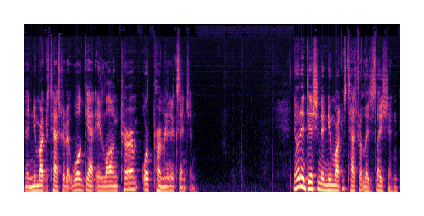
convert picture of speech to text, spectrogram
and the new markets tax credit will get a long term or permanent extension. Now, in addition to new markets tax credit legislation,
